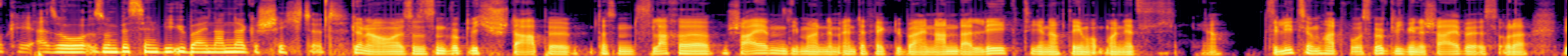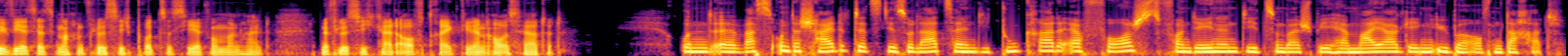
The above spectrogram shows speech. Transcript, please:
Okay, also so ein bisschen wie übereinander geschichtet. Genau, also es sind wirklich Stapel. Das sind flache Scheiben, die man im Endeffekt übereinander legt, je nachdem, ob man jetzt ja, Silizium hat, wo es wirklich wie eine Scheibe ist, oder wie wir es jetzt machen, flüssig prozessiert, wo man halt eine Flüssigkeit aufträgt, die dann aushärtet. Und äh, was unterscheidet jetzt die Solarzellen, die du gerade erforschst, von denen, die zum Beispiel Herr Meier gegenüber auf dem Dach hat?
